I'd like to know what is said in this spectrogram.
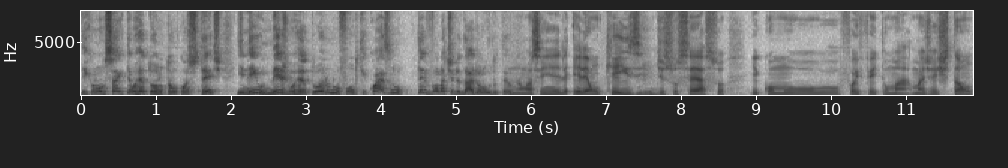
e que não consegue ter um retorno tão consistente e nem o mesmo retorno num fundo que quase não teve volatilidade ao longo do tempo. Não, assim, ele, ele é um case de sucesso e como foi feita uma, uma gestão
